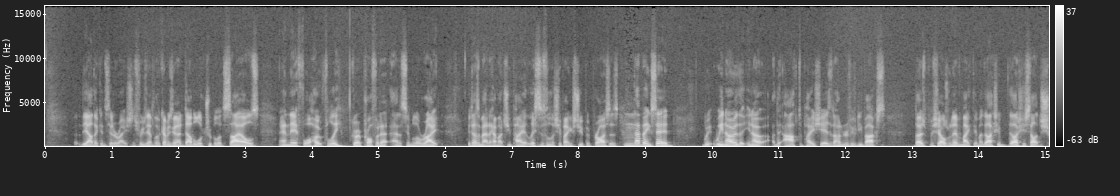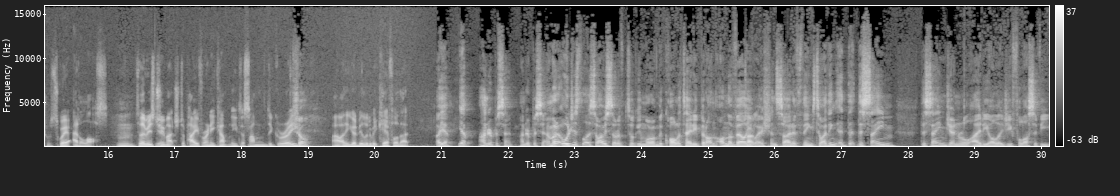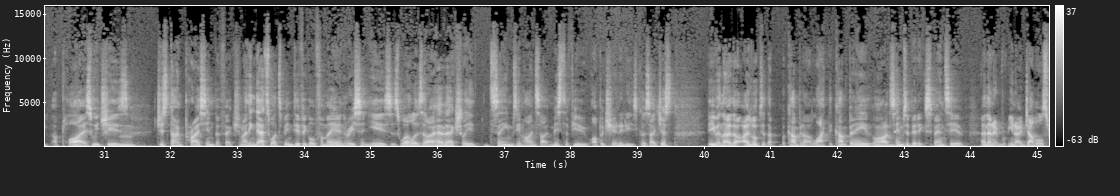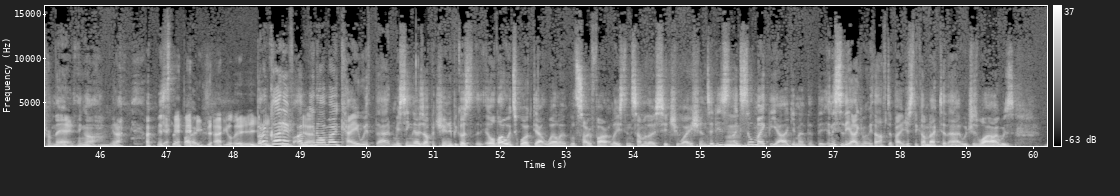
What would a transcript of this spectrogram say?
the other considerations. For example, if a company's going to double or triple its sales and therefore hopefully grow profit at, at a similar rate, it doesn't matter how much you pay, at least unless you're paying stupid prices. That being said, we, we know that you know the afterpay shares at 150 bucks. Those shells will never make them. They'll actually they'll actually sell it to Square at a loss. So there is too much to pay for any company to some degree. Sure. Uh, I think you've got to be a little bit careful of that. Oh yeah, yep, hundred percent, hundred percent. I mean, just so I was sort of talking more on the qualitative, but on, on the valuation side of things too. I think the, the same the same general ideology philosophy applies, which is just don't price in perfection. I think that's what's been difficult for me in recent years as well. Is that I have mm. actually, it seems in hindsight, missed a few opportunities because I just. Even though the, I looked at the company, I liked the company. Oh, it mm. seems a bit expensive, and then it you know doubles from there. And you think, oh, mm. you know, I missed the boat. exactly. But I'm kind of, I'm, Yeah. you know, I'm okay with that missing those opportunities because although it's worked out well, well so far at least in some of those situations, it is. Mm. I'd still make the argument that, the, and this is the argument with Afterpay, just to come back to that, which is why I was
